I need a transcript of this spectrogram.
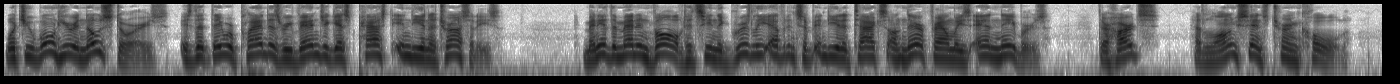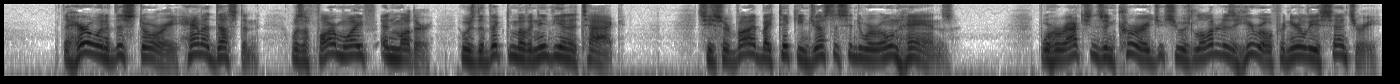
What you won't hear in those stories is that they were planned as revenge against past Indian atrocities. Many of the men involved had seen the grisly evidence of Indian attacks on their families and neighbors. Their hearts had long since turned cold. The heroine of this story, Hannah Duston, was a farm wife and mother who was the victim of an Indian attack. She survived by taking justice into her own hands. For her actions and courage, she was lauded as a hero for nearly a century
